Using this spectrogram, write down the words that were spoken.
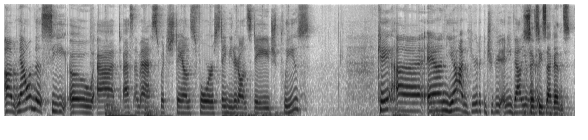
Um, now I'm the CEO at SMS, which stands for Stay Muted on Stage, please. Okay, uh, and yeah, I'm here to contribute any value. 60 seconds.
